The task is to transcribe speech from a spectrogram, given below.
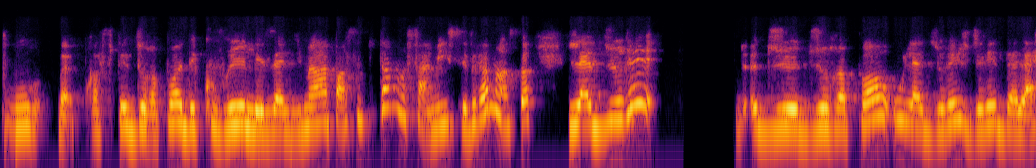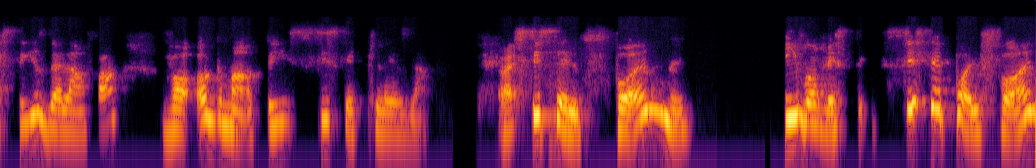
pour ben, profiter du repas, découvrir les aliments, passer du temps en famille. C'est vraiment ça. La durée du, repas ou la durée, je dirais, de l'assise de l'enfant va augmenter si c'est plaisant. Si c'est le fun, il va rester. Si c'est pas le fun,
